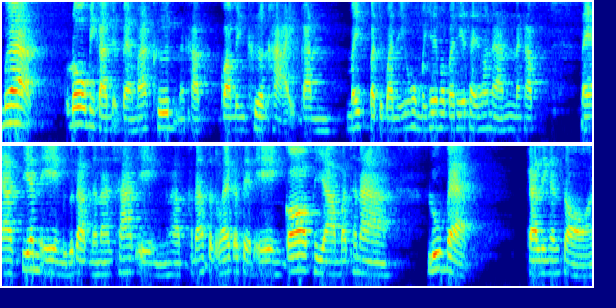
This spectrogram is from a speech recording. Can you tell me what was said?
เมื่อโลกมีการเปลี่ยนแปลงมากขึ้นนะครับ ความเป็นเครือข่ายกันไม่ปัจจุบันนี้ก็คงไม่ใช่เฉพาะประเทศไทยเท่านั้นนะครับ ในอาเซียนเองหรือระดับนานาชาติเองนะครับคณะสัตวแพทย์เกษตรเองก็พยายามพัฒนารูปแบบการเรียนการสอน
